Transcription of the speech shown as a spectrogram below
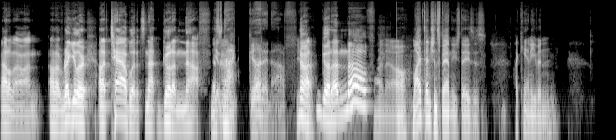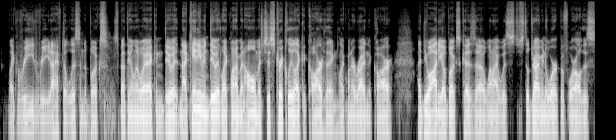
I don't know on on a regular on a tablet. It's not good enough. you know? not good enough. Yeah, not good enough. I know. My attention span these days is I can't even like read read. I have to listen to books. It's about the only way I can do it, and I can't even do it like when I'm at home. It's just strictly like a car thing. Like when I ride in the car, I do audiobooks because uh, when I was still driving to work before all this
